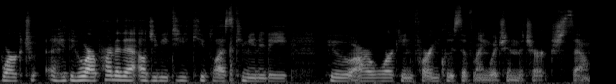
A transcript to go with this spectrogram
worked who are part of the lgbtq plus community who are working for inclusive language in the church so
